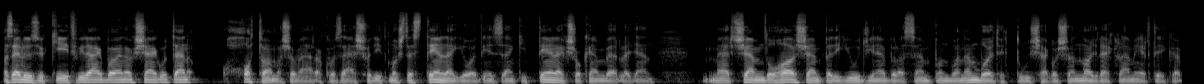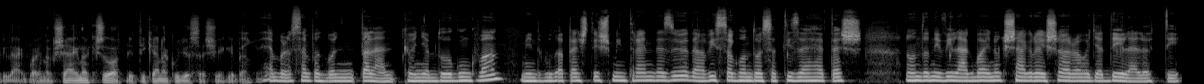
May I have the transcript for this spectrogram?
az előző két világbajnokság után hatalmas a várakozás, hogy itt most ez tényleg jól nézzen ki, tényleg sok ember legyen mert sem Doha, sem pedig Eugene ebből a szempontból nem volt egy túlságosan nagy reklámértéke a világbajnokságnak és az atlétikának úgy összességében. Ebből a szempontból talán könnyebb dolgunk van, mint Budapest is, mint rendező, de ha visszagondolsz a 17-es londoni világbajnokságra és arra, hogy a délelőtti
